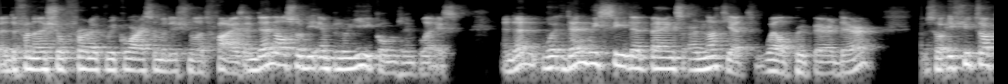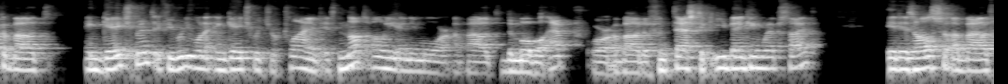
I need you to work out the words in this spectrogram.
uh, the financial product requires some additional advice and then also the employee comes in place. And then then we see that banks are not yet well prepared there. So if you talk about engagement if you really want to engage with your client it's not only anymore about the mobile app or about a fantastic e-banking website it is also about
